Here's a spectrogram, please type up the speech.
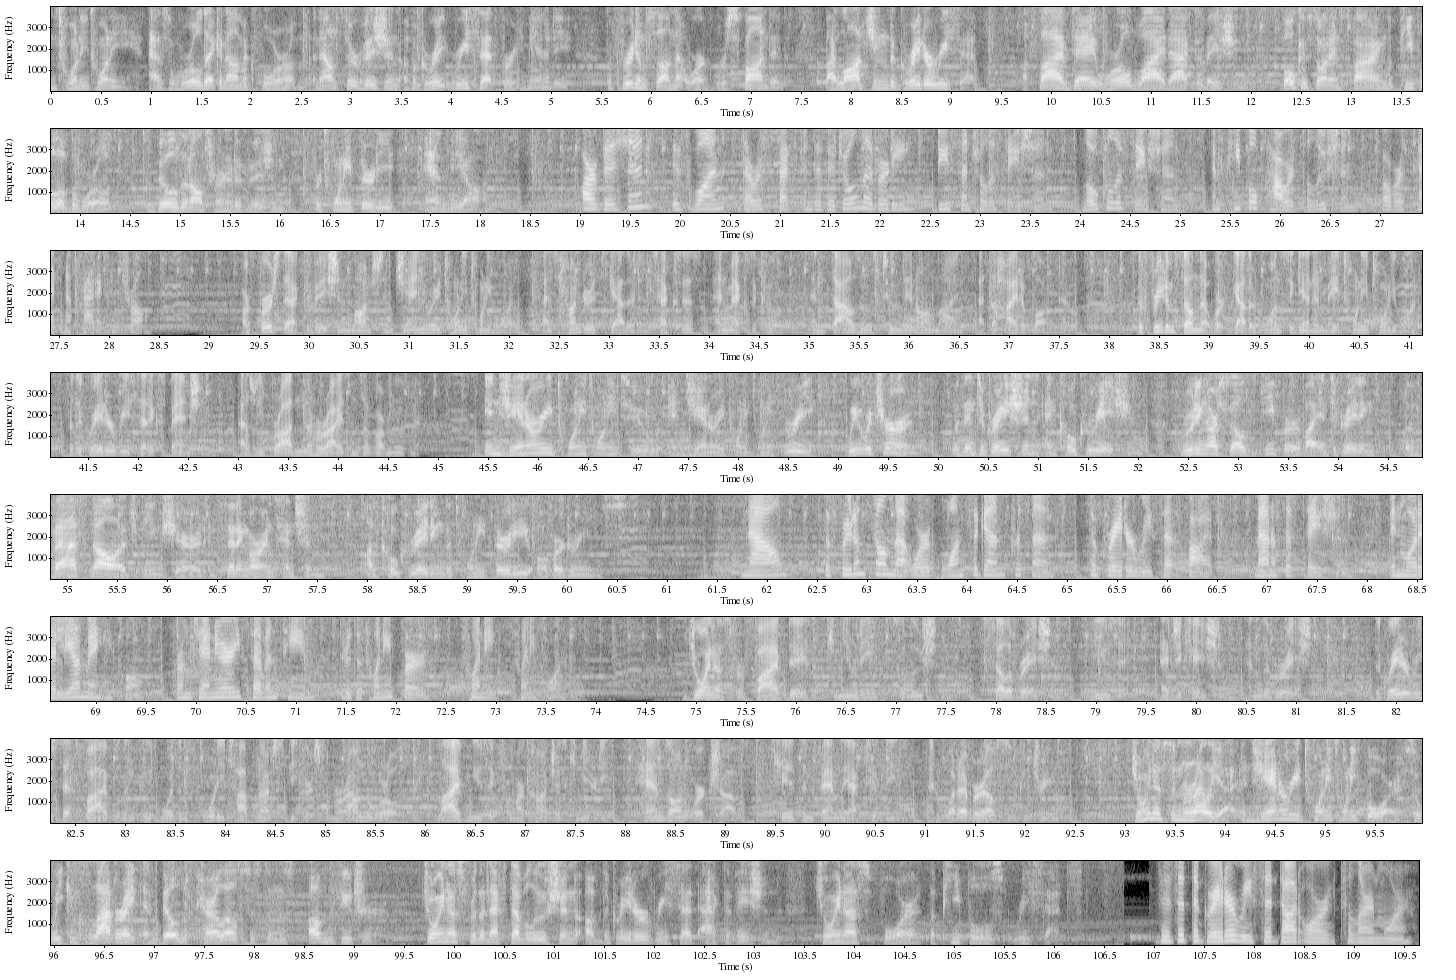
In 2020, as the World Economic Forum announced their vision of a great reset for humanity, the Freedom Cell Network responded by launching the Greater Reset, a five day worldwide activation focused on inspiring the people of the world to build an alternative vision for 2030 and beyond. Our vision is one that respects individual liberty, decentralization, localization, and people powered solutions over technocratic control. Our first activation launched in January 2021 as hundreds gathered in Texas and Mexico and thousands tuned in online at the height of lockdowns. The Freedom Cell Network gathered once again in May 2021 for the Greater Reset expansion as we broaden the horizons of our movement. In January 2022 and January 2023, we returned with integration and co creation, rooting ourselves deeper by integrating the vast knowledge being shared and setting our intentions on co creating the 2030 of our dreams. Now, the Freedom Cell Network once again presents the Greater Reset 5 Manifestation in Morelia, Mexico from January 17 through the 21st, 2024. Join us for five days of community, solutions, celebration, music, education, and liberation. The Greater Reset 5 will include more than 40 top notch speakers from around the world, live music from our conscious community, hands on workshops, kids and family activities, and whatever else you can dream of. Join us in Morelia in January 2024 so we can collaborate and build the parallel systems of the future. Join us for the next evolution of the Greater Reset activation. Join us for the People's Resets. Visit thegreaterreset.org to learn more.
